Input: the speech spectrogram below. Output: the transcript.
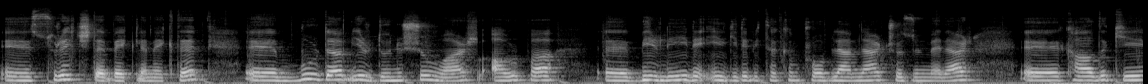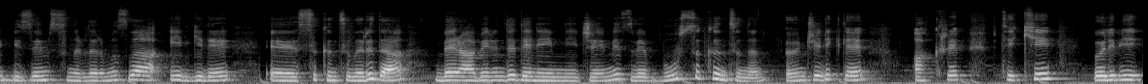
e, süreç de beklemekte. E, burada bir dönüşüm var. Avrupa e, Birliği ile ilgili bir takım problemler, çözülmeler e, kaldı ki bizim sınırlarımızla ilgili e, sıkıntıları da beraberinde deneyimleyeceğimiz ve bu sıkıntının öncelikle akrepteki böyle bir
